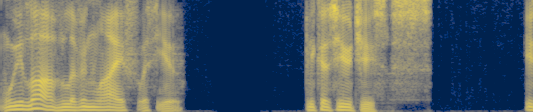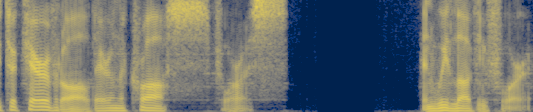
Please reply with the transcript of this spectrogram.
We love living life with you because you, Jesus, you took care of it all there on the cross for us. And we love you for it.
